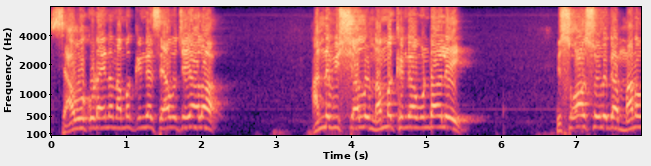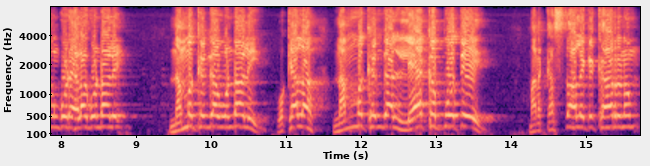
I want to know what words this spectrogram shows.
సేవకుడైనా నమ్మకంగా సేవ చేయాలా? అన్ని విషయాల్లో నమ్మకంగా ఉండాలి. విశ్వాసులుగా మనం కూడా ఎలాగ ఉండాలి? నమ్మకంగా ఉండాలి. ఒకవేళ నమ్మకంగా లేకపోతే మన కష్టాలకు కారణం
